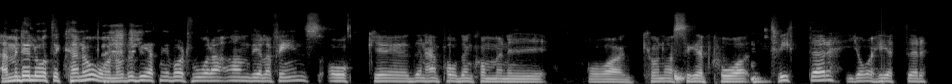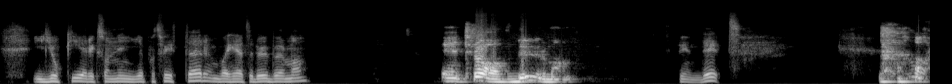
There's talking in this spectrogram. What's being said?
ja, men det låter kanon och då vet ni vart våra andelar finns och eh, den här podden kommer ni och kunna se på Twitter. Jag heter Jocke Eriksson 9 på Twitter. Vad heter du Burman? Eh, Travburman. Fyndigt.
